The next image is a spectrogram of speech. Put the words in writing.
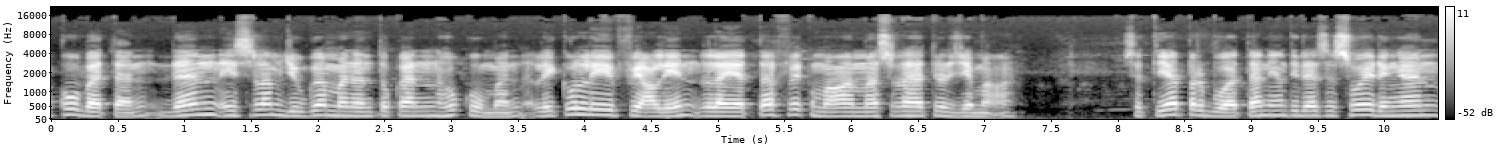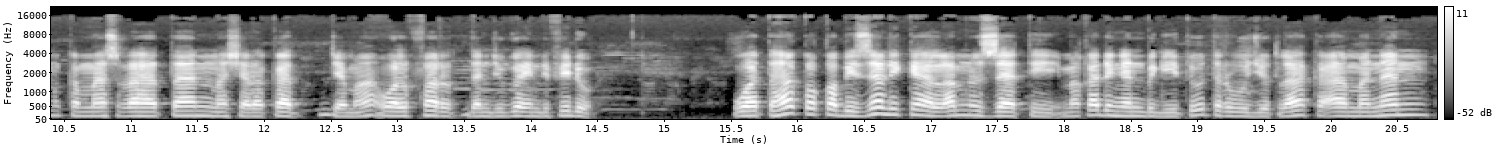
uqubatan dan Islam juga menentukan hukuman likulli fi'lin la yattafiq ma'a maslahatil jamaah. Setiap perbuatan yang tidak sesuai dengan kemaslahatan masyarakat, jamaah wal fard dan juga individu. Wa tahaqqaqa bidzalika al-amnu zati, maka dengan begitu terwujudlah keamanan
